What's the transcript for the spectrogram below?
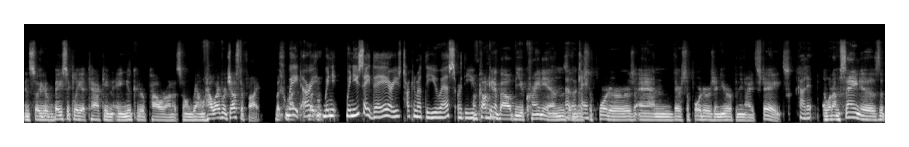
And so you're basically attacking a nuclear power on its own ground, however justified. But wait, are but, when you when you say they, are you talking about the U.S. or the? Ukraine? I'm talking about the Ukrainians oh, and okay. their supporters and their supporters in Europe and the United States. Got it. And what I'm saying is that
